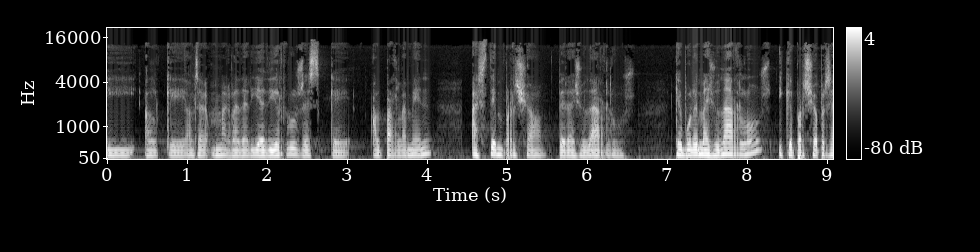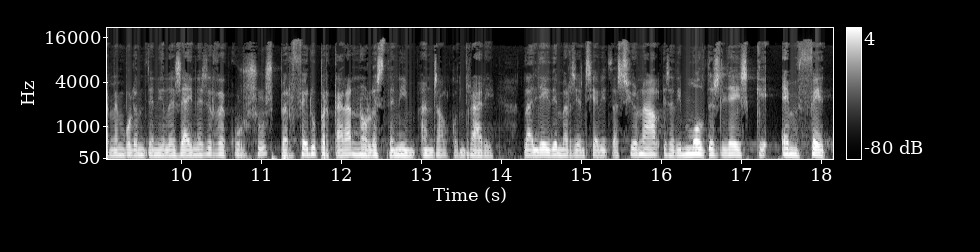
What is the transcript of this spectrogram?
I el que m'agradaria dir-los és que al Parlament estem per això, per ajudar-los, que volem ajudar-los i que per això precisament volem tenir les eines i recursos per fer-ho perquè ara no les tenim, ans al contrari. La llei d'emergència habitacional, és a dir, moltes lleis que hem fet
